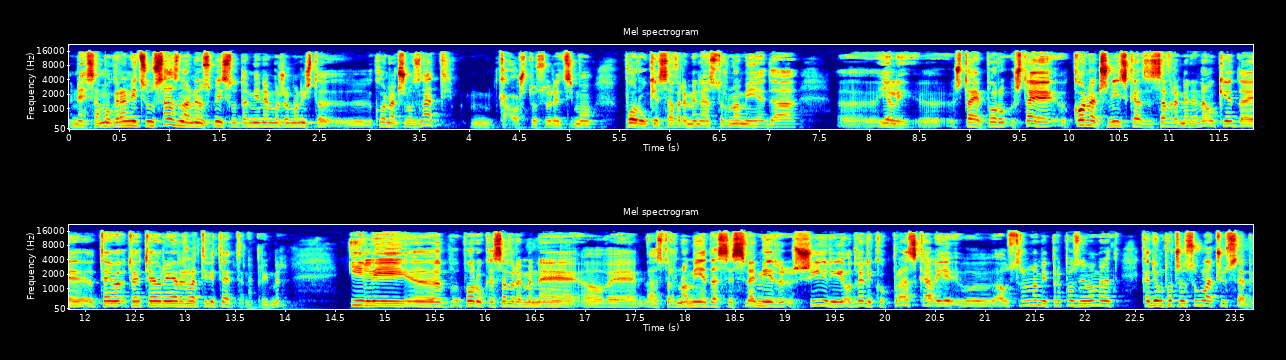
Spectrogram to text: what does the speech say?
Ne samo granicu u saznanom smislu da mi ne možemo ništa e, konačno znati, kao što su recimo poruke savremene astronomije da e, jeli, šta, je poru, šta je konačni iskaz savremene nauke, da je, te, to je teorija relativiteta, na primjer ili e, poruka savremene ove, astronomije da se svemir širi od velikog praska, ali u astronomiji prepoznaju moment kad je on počeo da se uvlači u sebe.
